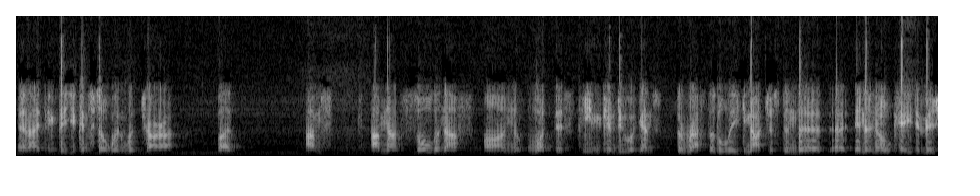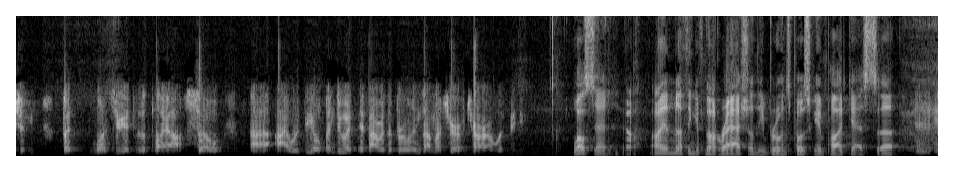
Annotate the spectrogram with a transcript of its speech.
and I think that you can still win with Chara. But I'm I'm not sold enough on what this team can do against the rest of the league, not just in the uh, in an okay division, but once you get to the playoffs. So uh, I would be open to it if I were the Bruins. I'm not sure if Chara would be. Well said. Uh, I am nothing if not rash on the Bruins postgame podcasts. Uh, Mm-hmm.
